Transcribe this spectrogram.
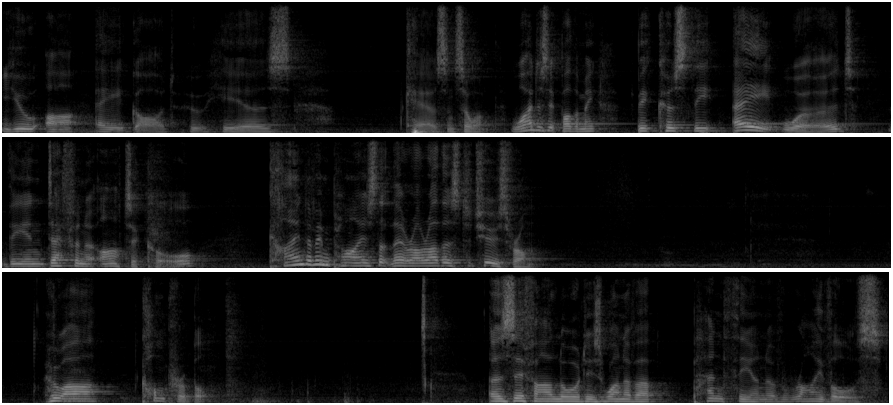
You are a God who hears, cares, and so on. Why does it bother me? Because the a word, the indefinite article, kind of implies that there are others to choose from who are comparable. As if our Lord is one of a pantheon of rivals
